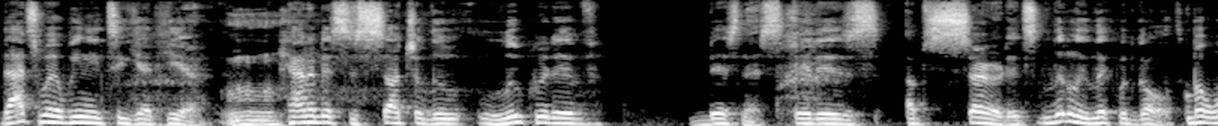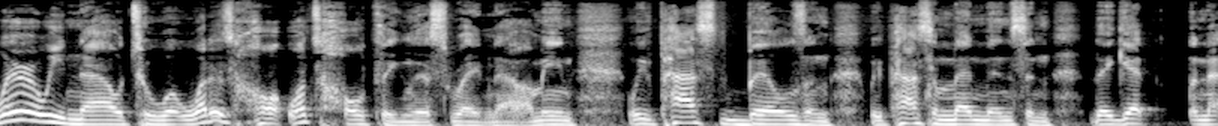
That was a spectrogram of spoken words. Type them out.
that's where we need to get here. Mm-hmm. Cannabis is such a lu- lucrative business. It is absurd. It's literally liquid gold. But where are we now to what, what is, hal- what's halting this right now? I mean, we've passed bills and we passed amendments and they get, uh,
